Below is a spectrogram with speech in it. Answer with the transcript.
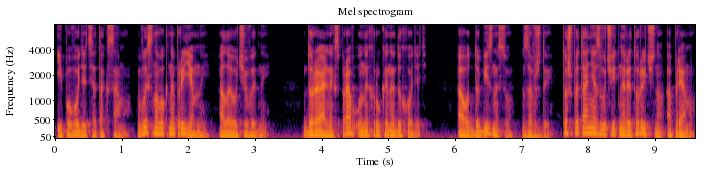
і поводяться так само. Висновок неприємний, але очевидний. До реальних справ у них руки не доходять, а от до бізнесу завжди. Тож питання звучить не риторично, а прямо:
